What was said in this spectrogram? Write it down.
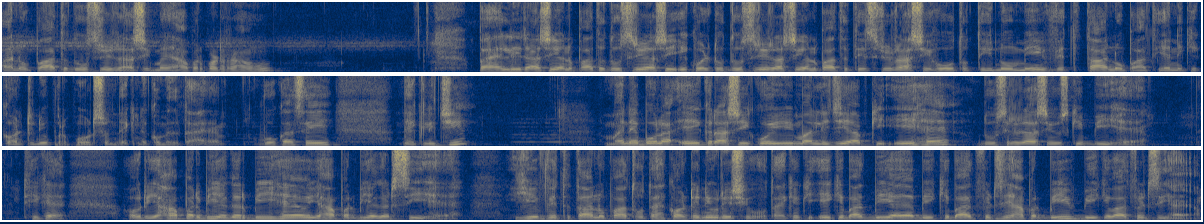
अनुपात दूसरी राशि, मैं यहाँ पर पढ़ रहा हूँ। पहली राशि अनुपात दूसरी राशि इक्वल टू दूसरी राशि अनुपात तीसरी राशि हो तो तीनों में वित्ता अनुपात यानी कि कंटिन्यू प्रपोर्शन देखने को मिलता है। वो कैसे? देख लीजिए। मैंने बोला एक राशि कोई, मान लीजिए आपकी ए है, दूसरी राशि उसकी बी है, ठीक है? और यहाँ पर भी अगर बी है, और यहाँ पर भी अगर सी है, ये वित्तता अनुपात होता है कॉन्टिन्यू रेशियो होता है, क्योंकि ए के बाद बी आया बी के बाद फिर से यहाँ पर बी बी के बाद फिर सी आया।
